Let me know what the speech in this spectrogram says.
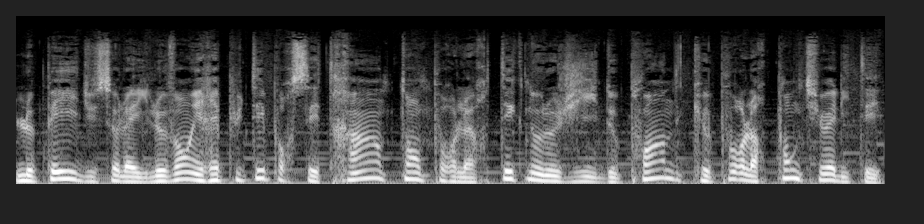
Le pays du soleil levant est réputé pour ses trains, tant pour leur technologie de pointe que pour leur ponctualité.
